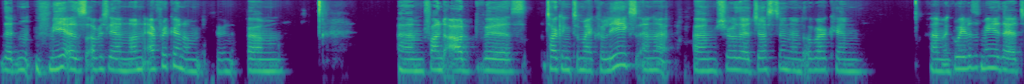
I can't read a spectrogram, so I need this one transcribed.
that me as obviously a non-African um, um, um, found out with talking to my colleagues, and I, am sure that Justin and Oba can um, agree with me that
